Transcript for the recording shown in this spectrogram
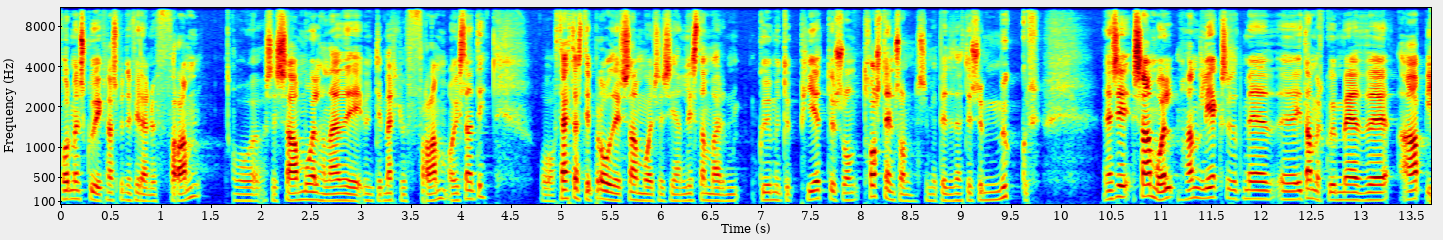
formensku í knastbyrðumfélaginu fram. Og þessi Samuel hann hefði undir merkjum fram á Íslandi. Og þekktasti bróðir Samuel sem síðan listamærin Guðmundur Pétursson Torsteinsson sem er betið þetta sem muggur Þessi Samuel, hann leik með, uh, í Danmarku með uh, AB,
